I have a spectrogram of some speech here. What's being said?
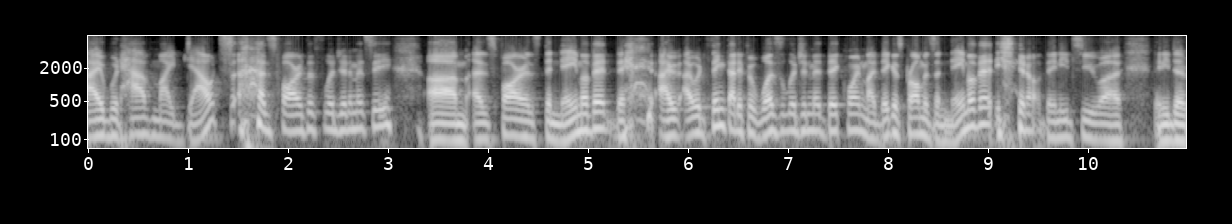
I would have my doubts as far as its legitimacy. Um, as far as the name of it, they, I I would think that if it was a legitimate Bitcoin, my biggest problem is the name of it. You know, they need to uh, they need to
